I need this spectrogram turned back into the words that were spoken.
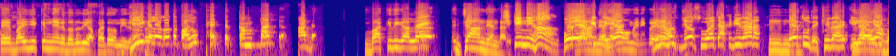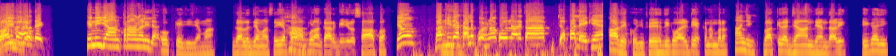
ਤੇ ਬਾਈ ਜੀ ਕਿੰਨੇ ਕ ਦੁੱਧ ਦੀ ਆਪਾਂ ਇਹ ਤੋਂ ਉਮੀਦ 20 ਰੱਖਦੇ ਕਿਲੋ ਦੁੱਧ ਪਾ ਦੂ ਫਿੱਟ ਕੰਪਟ ਅੱਡ। ਬਾਕੀ ਦੀ ਗੱਲ ਜਾਣ ਦੇਣ ਵਾਲੀ ਸ਼ਕੀਨੀ ਹਾਂ ਗੋਲੇ ਜਾਣ ਵਰਗੀ ਦੇਣ ਪਈ ਵਾਲੀ ਆ। ਉਹ ਮੈਂ ਨਹੀਂ ਕੋਈ ਜਿਹਨੇ ਹੁਣ ਜੋ ਸੂਆ ਚੱਕ ਗਈ ਵੜ। ਫਿਰ ਤੂੰ ਦੇਖੀ ਵੜ ਕੀ ਲੱਗਦੀ ਨੂੰ ਵੜ। ਦੇ ਕਿੰਨੀ ਜਾਨ ਪ੍ਰਾਣ ਵਾਲੀ ਲੱਗ ਓਕੇ ਜੀ ਜਮਾ। ਗੱਲ ਜਮਾ ਸਹੀ ਆ। ਭਲਾ ਭੁਲਾ ਕਰ ਗਈ ਜਦੋਂ ਸਾਫ਼ ਕਿਉਂ? ਬਾਕੀ ਦਾ ਕੱਲ ਕੁਛ ਨਾ ਕੁਛ ਨਾਲੇ ਤਾਂ ਆਪਾਂ ਲੈ ਕੇ ਆਏ। ਆ ਦੇਖੋ ਜੀ ਫੇਸ ਦੀ ਕੁਆਲਿਟੀ ਇੱਕ ਨੰਬਰ ਹਾਂਜੀ। ਬਾਕੀ ਦਾ ਜਾਨ ਜਿੰਦ ਵਾਲੀ ਠੀਕ ਆ ਜੀ?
